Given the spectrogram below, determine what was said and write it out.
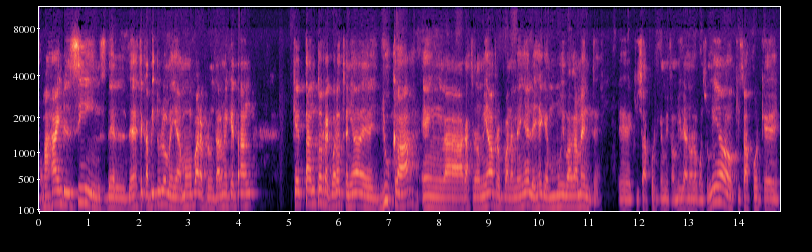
behind the scenes del, de este capítulo me llamó para preguntarme qué tan qué tantos recuerdos tenía de yuca en la gastronomía afropanameña y le dije que muy vagamente, eh, quizás porque mi familia no lo consumía o quizás porque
